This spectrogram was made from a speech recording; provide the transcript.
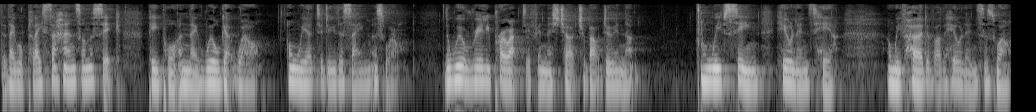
that they will place their hands on the sick people and they will get well. And we are to do the same as well. Now, we're really proactive in this church about doing that. And we've seen healings here. And we've heard of other healings as well.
